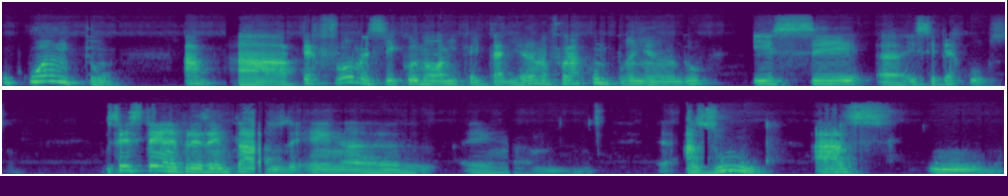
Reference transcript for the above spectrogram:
o quanto a, a, performance econômica italiana foi acompanhando esse, uh, esse percurso. Vocês têm representados em, em um, azul as, o,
